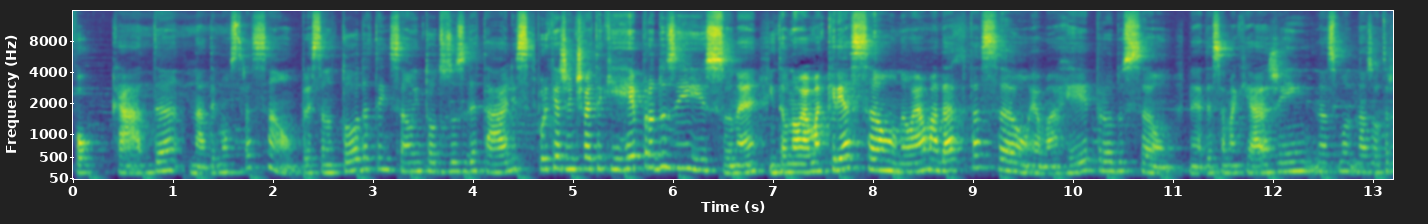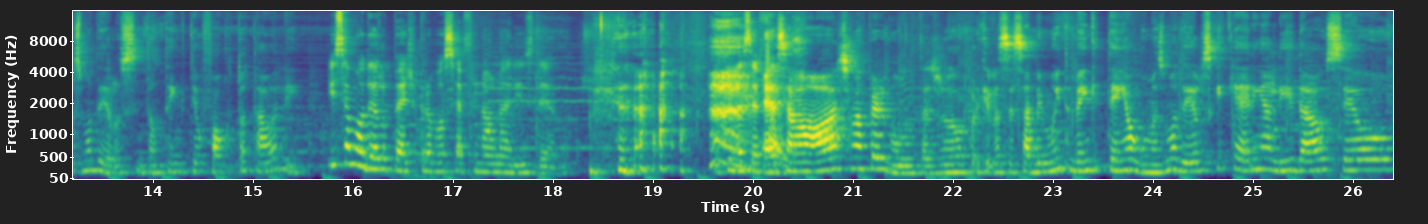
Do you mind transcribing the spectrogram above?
Focada na demonstração, prestando toda atenção em todos os detalhes, porque a gente vai ter que reproduzir isso, né? Então não é uma criação, não é uma adaptação, é uma reprodução né, dessa maquiagem nas, nas outras modelos. Então tem que ter o foco total ali. E se a modelo pede para você afinar o nariz dela? Essa é uma ótima pergunta, Ju, porque você sabe muito bem que tem algumas modelos que querem ali dar o seu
